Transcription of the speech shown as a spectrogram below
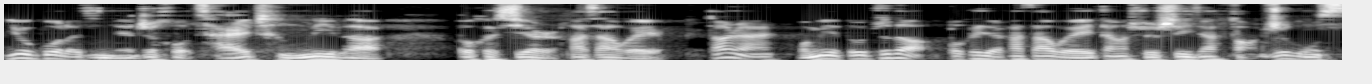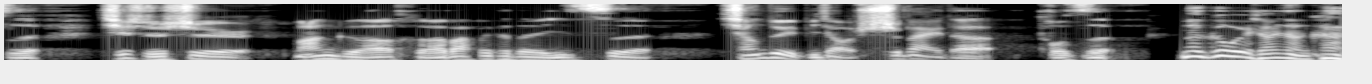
又过了几年之后，才成立了伯克希尔哈撒韦。当然，我们也都知道，伯克希尔哈撒韦当时是一家纺织公司，其实是芒格和巴菲特的一次相对比较失败的投资。那各位想想看，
